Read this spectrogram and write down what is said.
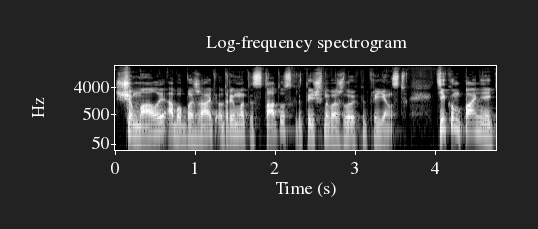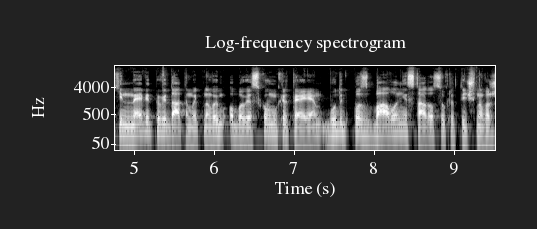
що мали або бажають отримати статус критично важливих підприємств. Ті компанії, які не відповідатимуть новим обов'язковим критеріям, будуть позбавлені статусу критично важливих,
